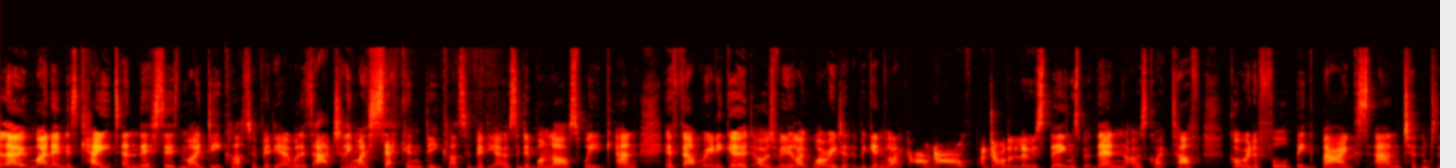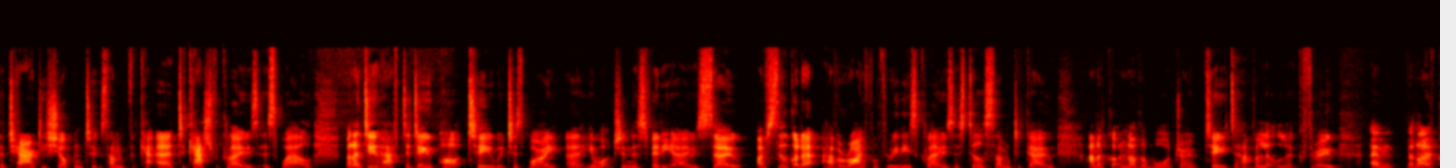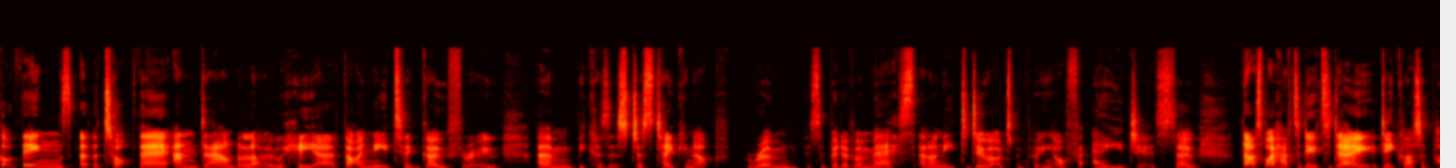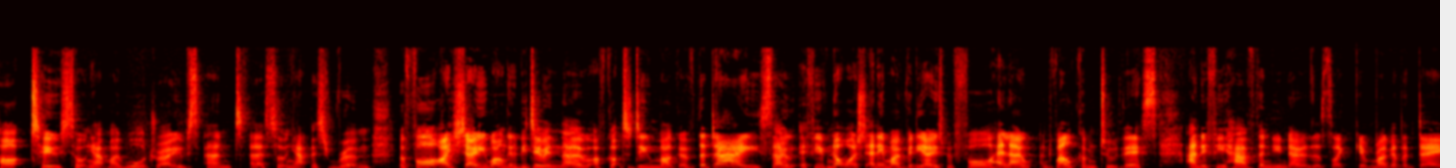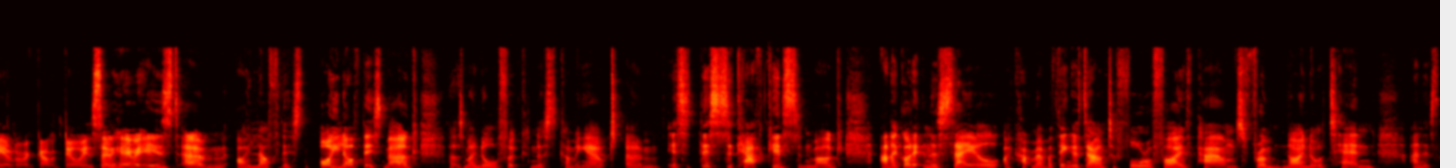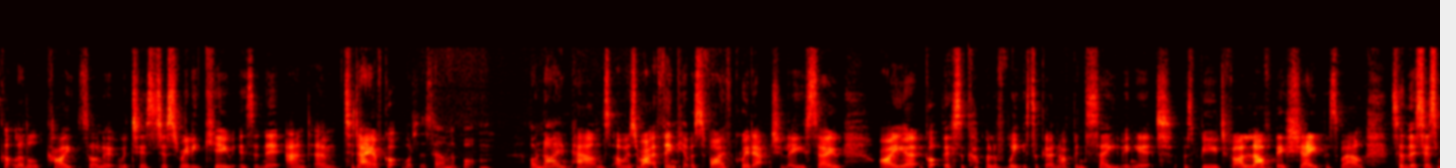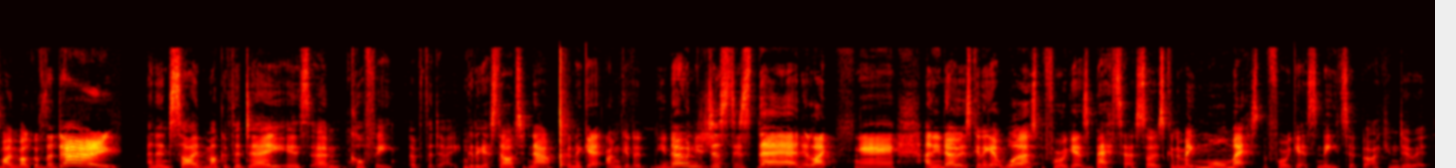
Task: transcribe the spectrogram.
Hello, my name is Kate and this is my declutter video. Well, it's actually my second declutter video. So I did one last week and it felt really good. I was really like worried at the beginning, like, oh no, I don't want to lose things. But then I was quite tough, got rid of four big bags and took them to the charity shop and took some ca uh, to cash for clothes as well. But I do have to do part two, which is why uh, you're watching this video. So I've still got to have a rifle through these clothes. There's still some to go. And I've got another wardrobe too to have a little look through. Um, but I've got things at the top there and down below here that I need to go through um, because it's just taking up room. It's a bit of a mess and I need to do it. I've just been putting it off for ages. So that's what I have to do today. Declutter part two, sorting out my wardrobes and uh, sorting out this room. Before I show you what I'm going to be doing though, I've got to do mug of the day. So if you've not watched any of my videos before, hello and welcome to this. And if you have, then you know there's like your mug of the day and I gotta do it. So here it is. Um, I love this. I love this mug. That's my Norfolkness coming out. Um, it's This is a Cath Kidston mug and I got it in the sale. I can't remember. I think it was down to four or five pounds from nine or ten pen and it's got little kites on it which is just really cute isn't it and um, today I've got what does it say on the bottom oh nine pounds I was right I think it was five quid actually so I uh, got this a couple of weeks ago and I've been saving it it's beautiful I love this shape as well so this is my mug of the day and inside mug of the day is um, coffee of the day. I'm gonna get started now. I'm gonna get, I'm gonna, you know when you just, it's there and you're like, eh, and you know it's gonna get worse before it gets better. So it's gonna make more mess before it gets neater, but I can do it.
